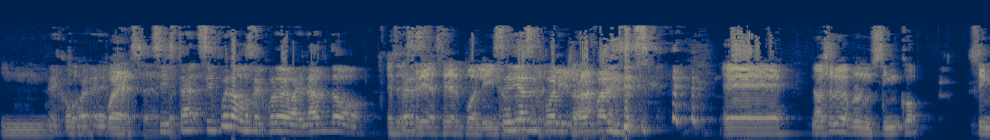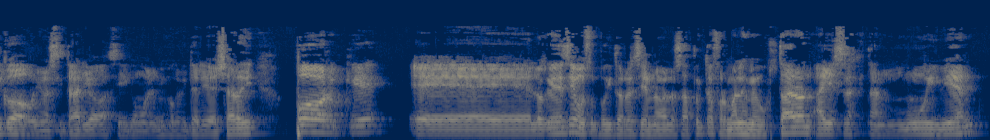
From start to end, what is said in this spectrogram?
mm, Es como, eh, puede ser. Si, puede está, si fuéramos el jurado de bailando, sería, sería el polino. serías el polino, Claro. me parece. Eh, no, yo le voy a poner un 5. 5 universitario, así como el mismo criterio de Jardy. Porque eh, lo que decíamos un poquito recién, ¿no? Los aspectos formales me gustaron. Hay escenas que están muy bien.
